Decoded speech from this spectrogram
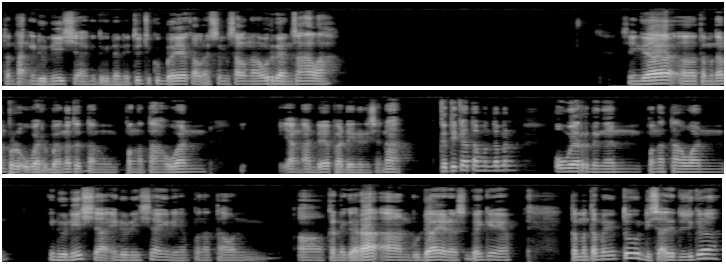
tentang Indonesia gitu dan itu cukup bahaya kalau semisal ngawur dan salah sehingga uh, teman-teman perlu aware banget tentang pengetahuan yang ada pada Indonesia. Nah, ketika teman-teman aware dengan pengetahuan Indonesia, Indonesia ini ya, pengetahuan uh, kenegaraan, budaya dan sebagainya, teman-teman itu di saat itu juga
